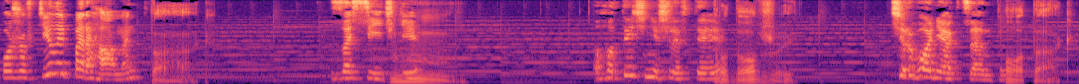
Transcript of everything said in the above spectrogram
пожовтілий пергамент. Так. Засічки. Mm. Готичні шрифти. Продовжуй. Червоні акценти. О, так.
